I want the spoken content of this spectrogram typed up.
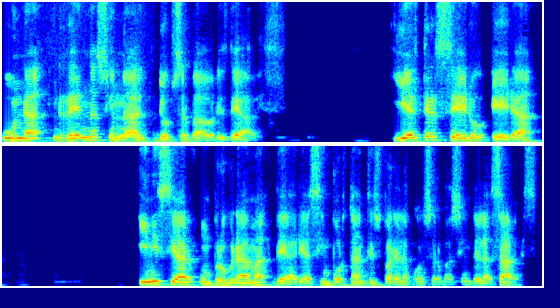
una red nacional de observadores de aves. Y el tercero era iniciar un programa de áreas importantes para la conservación de las aves.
